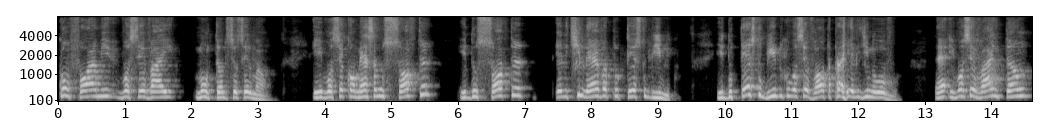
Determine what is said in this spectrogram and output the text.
conforme você vai montando seu sermão. E você começa no software e do software ele te leva para o texto bíblico. E do texto bíblico você volta para ele de novo. Né? E você vai, então,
